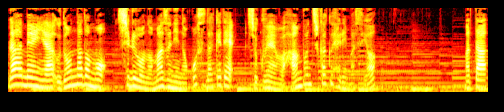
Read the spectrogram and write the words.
ラーメンやうどんなども汁を飲まずに残すだけで食塩は半分近く減りますよ。また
